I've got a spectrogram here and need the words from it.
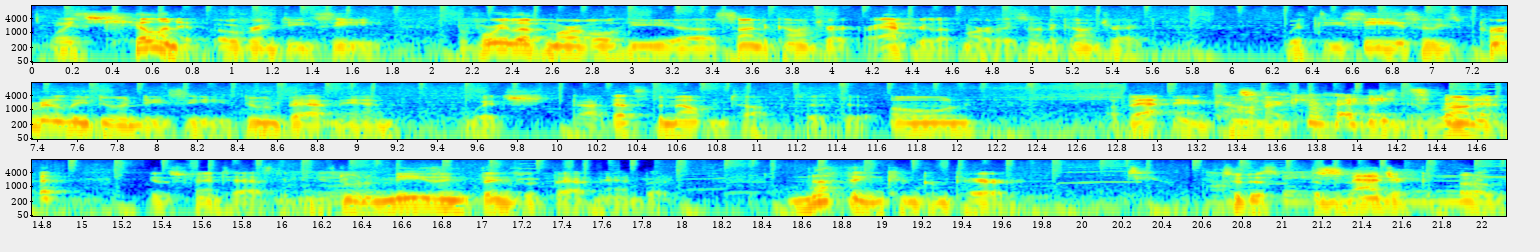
He's Which killing it over in DC. Before he left Marvel, he uh, signed a contract, or after he left Marvel, he signed a contract with DC, so he's permanently doing DC. He's doing Batman, which, God, that's the mountaintop. To, to own a Batman comic Right. and run it is fantastic. And he's doing amazing things with Batman, but nothing can compare to this, the magic of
